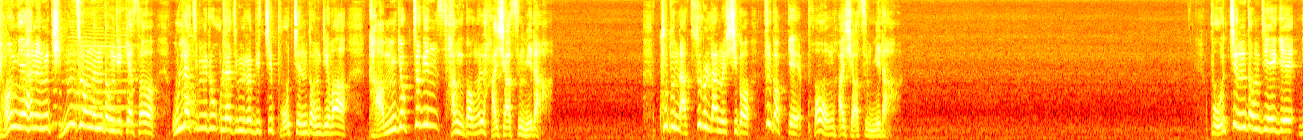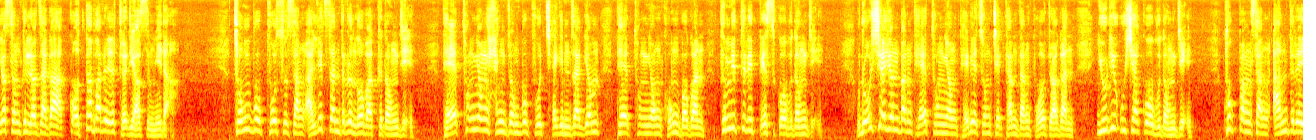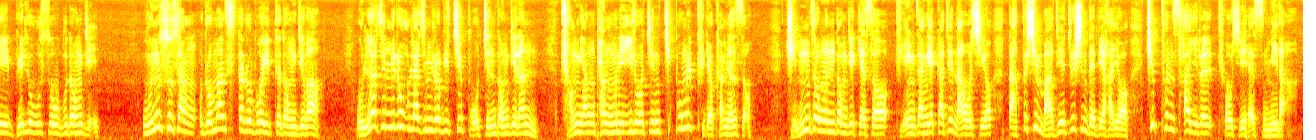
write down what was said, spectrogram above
경애하는 김정은 동지께서 울라지미르 울라지미로비치 뿌찐 동지와 감격적인 상봉을 하셨습니다. 굳은 악수를 나누시고 뜨겁게 포옹하셨습니다. 뿌찐 동지에게 여성 근로자가 꽃다발을 드렸습니다. 정부 부수상 알렉산드르 노바크 동지, 대통령 행정부 부책임자 겸 대통령 공보관 드미트리 페스코브 동지, 러시아 연방 대통령 대외정책 담당 보좌관 유리 우샤코브 동지, 국방상 안드레이 벨루우소브 동지, 운수상 로만 스타로보이트 동지와 울라지미르 울라지미로비치 뿌찐 동지는 평양 방문이 이루어진 기쁨을 피력하면서 김정은 동지께서 비행장에까지 나오시어 따뜻이 맞이해 주신 데 대하여 깊은 사의를 표시했습니다.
